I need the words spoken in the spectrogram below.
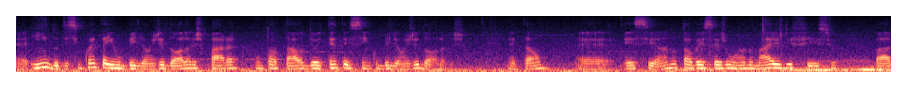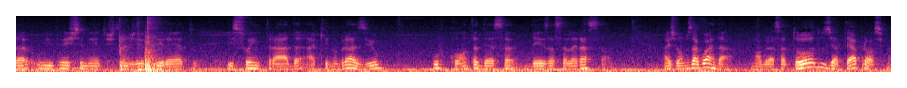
é, indo de 51 bilhões de dólares para um total de 85 bilhões de dólares. Então, é, esse ano talvez seja um ano mais difícil para o investimento estrangeiro direto e sua entrada aqui no Brasil por conta dessa desaceleração. Mas vamos aguardar. Um abraço a todos e até a próxima.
